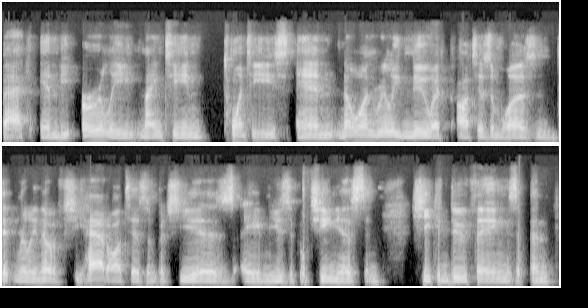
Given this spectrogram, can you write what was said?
back in the early 1920s. And no one really knew what autism was and didn't really know if she had autism, but she is a musical genius and she can do things. And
